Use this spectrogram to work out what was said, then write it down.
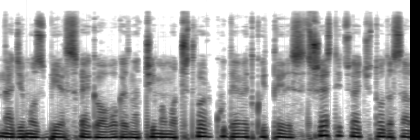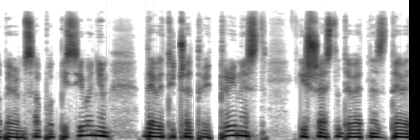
nađemo zbir svega ovoga, znači imamo četvorku, devetku i 36, ja ću to da saberem sa potpisivanjem, 9 i 4 je 13 i 6 19, 9 e,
